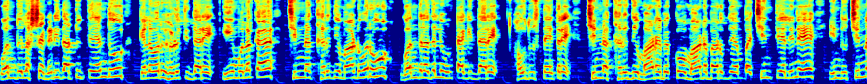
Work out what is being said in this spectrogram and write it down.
ಒಂದು ಲಕ್ಷ ಗಡಿ ದಾಟುತ್ತೆ ಎಂದು ಕೆಲವರು ಹೇಳುತ್ತಿದ್ದಾರೆ. ಈ ಮೂಲಕ ಚಿನ್ನ ಖರೀದಿ ಮಾಡುವರು ಗೊಂದಲದಲ್ಲಿ ಉಂಟಾಗಿದ್ದಾರೆ. ಹೌದು ಸ್ನೇಹಿತರೆ, ಚಿನ್ನ ಖರೀದಿ ಮಾಡಬೇಕೋ ಮಾಡಬಾರದು ಎಂಬ ಚಿಂತೆಯಲ್ಲಿನೇ ಇಂದು ಚಿನ್ನ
